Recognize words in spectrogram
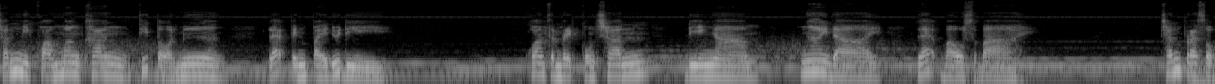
ฉันมีความมั่งคั่งที่ต่อเนื่องและเป็นไปด้วยดี ความสำเร็จของฉัน ดีงาม ง่ายดาย และเบาสบาย ฉันประสบ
